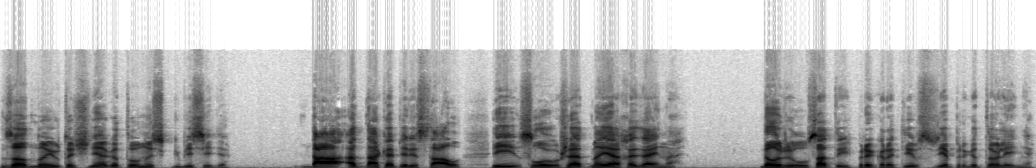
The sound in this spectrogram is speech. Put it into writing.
заодно и уточняя готовность к беседе. «Да, однако перестал и слушает моя хозяина», — доложил усатый, прекратив все приготовления.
